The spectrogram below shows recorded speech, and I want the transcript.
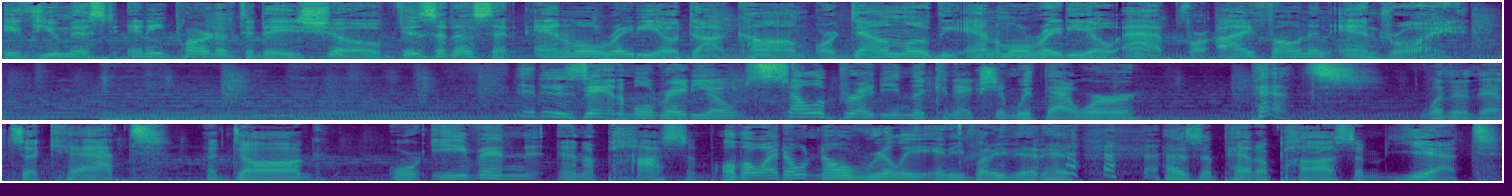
If you missed any part of today's show, visit us at animalradio.com or download the Animal Radio app for iPhone and Android. It is Animal Radio celebrating the connection with our pets, whether that's a cat, a dog, or even an opossum. Although I don't know really anybody that has, has a pet opossum yet.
